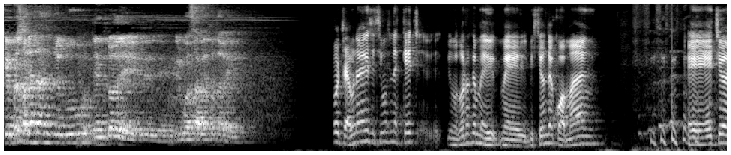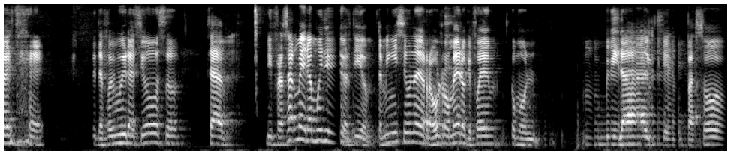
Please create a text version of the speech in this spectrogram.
¿Qué personaje has hecho tú dentro de, del WhatsApp de JB? Ocha, una vez hicimos un sketch, eh, me acuerdo que me, me vistieron de Aquaman. He hecho este. Te fue muy gracioso. O sea, disfrazarme era muy divertido. También hice una de Raúl Romero que fue como viral que pasó,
